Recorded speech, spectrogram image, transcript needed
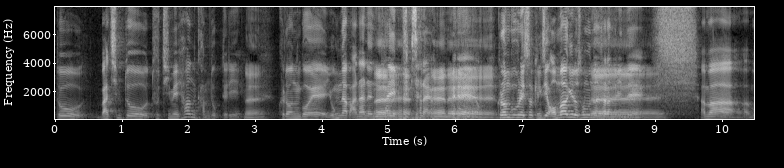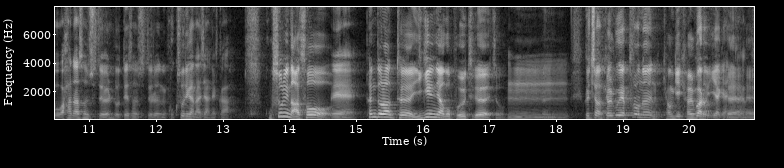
또 마침 또 두 팀의 현 감독들이 네. 그런 거에 용납 안 하는 네. 타입이잖아요. 네, 네. 그런 부분에서 굉장히 엄하기로 소문난 네. 사람들인데 아마 뭐 하나 선수들, 롯데 선수들은 곡소리가 나지 않을까. 곡소리 나서 예. 팬들한테 야구 보여드려야죠. 음. 그렇죠. 결국에 프로는 경기 결과로 이야기하니까요. 네, 네.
